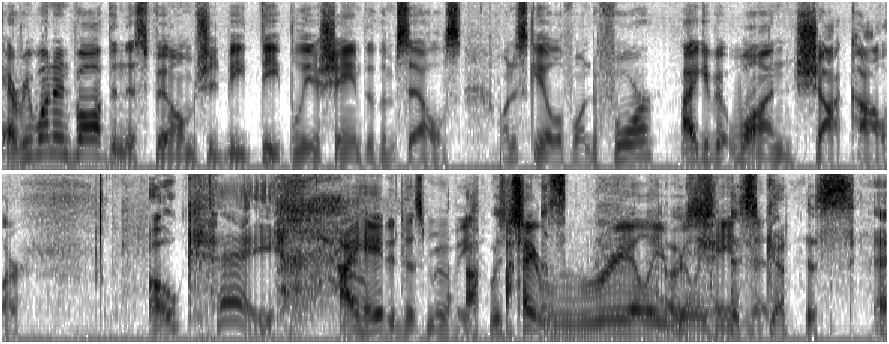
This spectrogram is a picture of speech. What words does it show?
Everyone involved in this film should be deeply ashamed of themselves. On a scale of 1 to 4, I give it 1 shock collar. Okay. I hated this movie. I was I just- really, I was really hated just it. gonna say.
